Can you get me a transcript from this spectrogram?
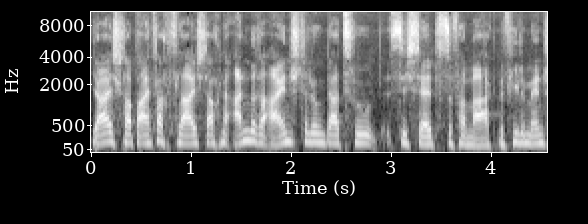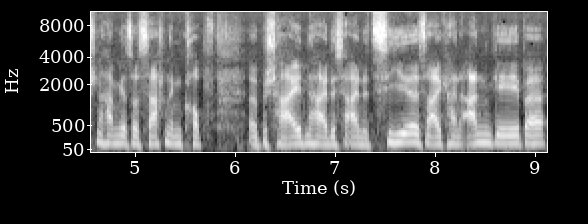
Ja, ich glaube einfach vielleicht auch eine andere Einstellung dazu, sich selbst zu vermarkten. Viele Menschen haben ja so Sachen im Kopf, äh, Bescheidenheit ist eine Ziel, sei kein Angeber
